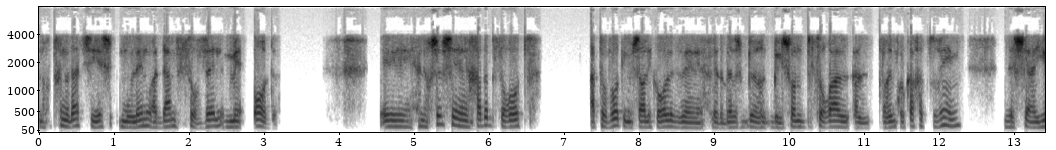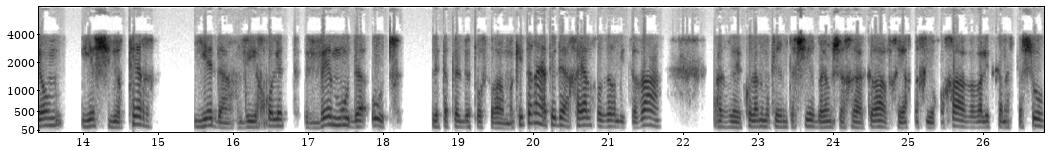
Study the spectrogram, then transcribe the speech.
אנחנו צריכים לדעת שיש מולנו אדם סובל מאוד. אה, אני חושב שאחד הבשורות הטובות, אם אפשר לקרוא לזה, לדבר בלשון בשורה על, על דברים כל כך עצובים, זה שהיום יש יותר ידע ויכולת ומודעות לטפל בפוסט-טראומה. כי תראה, אתה יודע, חייל חוזר מצבא, אז uh, כולנו מכירים את השיר ביום שאחרי הקרב, חייכת חיוכיו, אבל התכנסת שוב.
